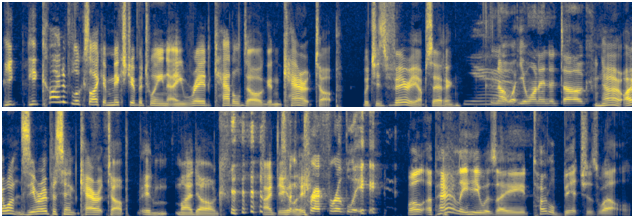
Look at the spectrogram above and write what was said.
He he kind of looks like a mixture between a red cattle dog and carrot top, which is very upsetting. Yeah. Not what you want in a dog. No, I want zero percent carrot top in my dog, ideally. Preferably. Well, apparently he was a total bitch as well.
